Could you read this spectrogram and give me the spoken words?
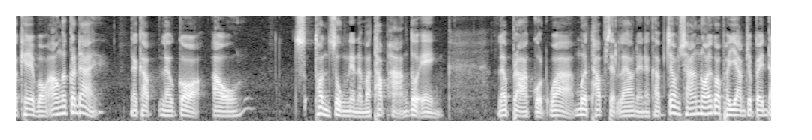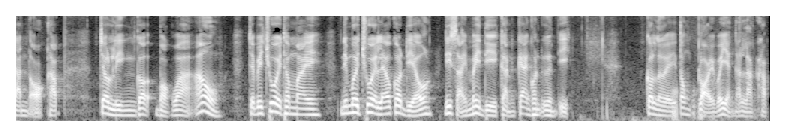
ระเข้บอกเอางั้นก็ได้นะครับ แล้วก็เอาท่อนซุงเนี่ยมาทับหางตัวเอง แล้วปรากฏว่าเมื่อทับเสร็จแล้วเนี่ยนะครับ เจ้าช้างน้อยก็พยายามจะไปดันออกครับ เจ้าลิงก็บอกว่า เอา้า จะไปช่วยทำไมนี่เมื่อช่วยแล้วก็เดี๋ยวนิสัยไม่ดีกันแกล้งคนอื่นอีก ก็เลยต้องปล่อยไว้อย่างนั้นล่ะครับ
